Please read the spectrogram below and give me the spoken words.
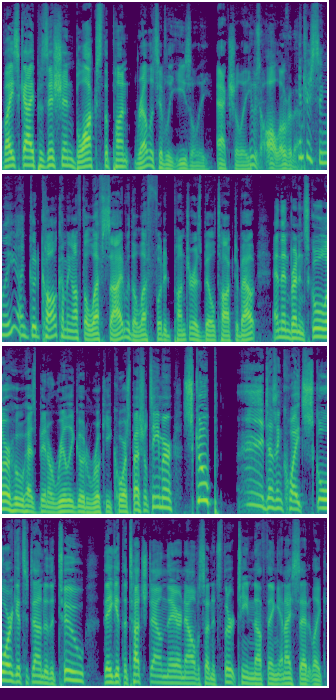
vice guy position, blocks the punt relatively easily. Actually, He was all over that. Interestingly, a good call coming off the left side with a left footed punter, as Bill talked about. And then Brenden Schooler, who has been a really good rookie core special teamer. Scoop! eh, doesn't quite score, gets it down to the two. They get the touchdown there. Now all of a sudden it's 13 nothing. And I said, like,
